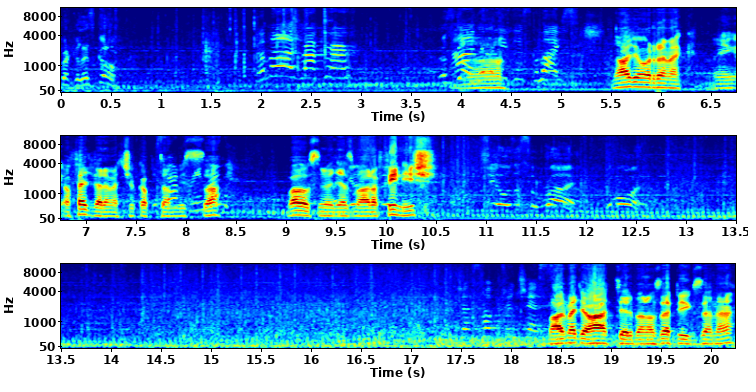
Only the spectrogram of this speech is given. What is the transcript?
Wrecker, let's go! Come on, Wrecker! Let's go! Nagyon remek. Még a fegyveremet csak kaptam vissza. Valószínű, hogy ez már a finish. She owes us a ride. Come on. Just hope Jinchis. Már megy a háttérben az epic zene.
